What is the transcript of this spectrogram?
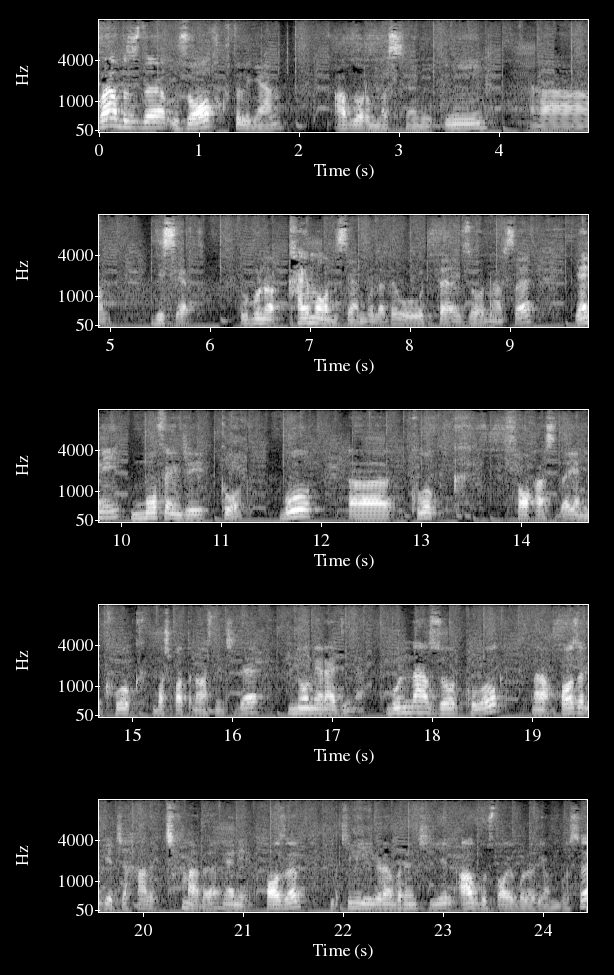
va bizda uzoq kutilgan obzorimiz ya'ni eng desert buni qaymoq desa ham bo'ladi u o'ta zo'r narsa ya'ni mofenji klok bu klok sohasida ya'ni klok bosh qotirmasini ichida nomer одина bundan zo'r klok mana hozirgacha hali chiqmadi. Ya'ni hozir 2021 yil avgust oyi bo'ladigan bo'lsa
